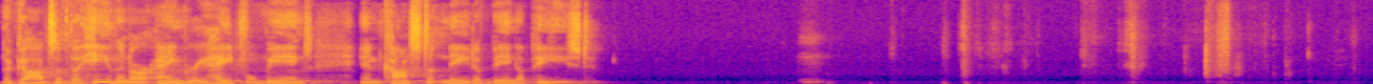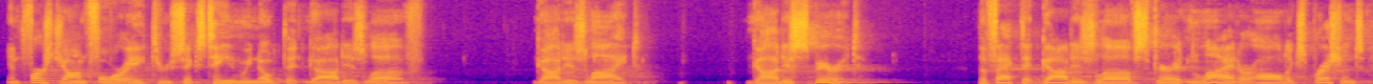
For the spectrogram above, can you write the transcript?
The gods of the heathen are angry, hateful beings in constant need of being appeased. In 1 John 4 8 through 16, we note that God is love, God is light, God is spirit. The fact that God is love, spirit, and light are all expressions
